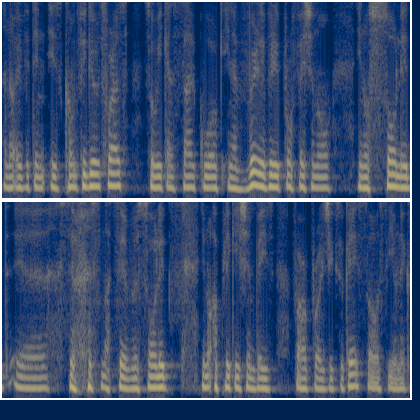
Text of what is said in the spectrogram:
And now everything is configured for us so we can start work in a very very professional you know solid uh, server not server solid you know application base for our projects okay? So see you next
